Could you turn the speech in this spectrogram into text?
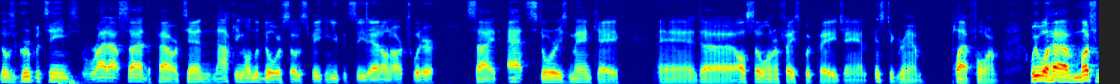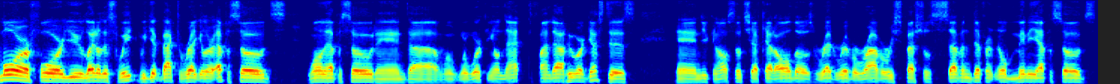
those group of teams right outside the Power 10, knocking on the door, so to speak. And you can see that on our Twitter site at Stories Man Cave, and uh, also on our Facebook page and Instagram platform. We will have much more for you later this week. We get back to regular episodes, one episode, and uh, we're working on that to find out who our guest is. And you can also check out all those Red River Rivalry specials, seven different little mini episodes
